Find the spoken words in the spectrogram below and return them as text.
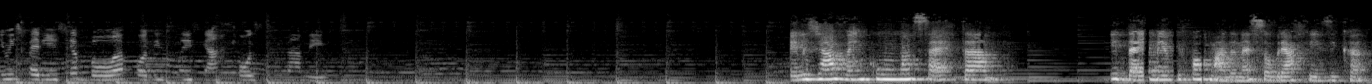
e uma experiência boa pode influenciar positivamente. Eles já vêm com uma certa ideia meio que formada, né, sobre a física.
